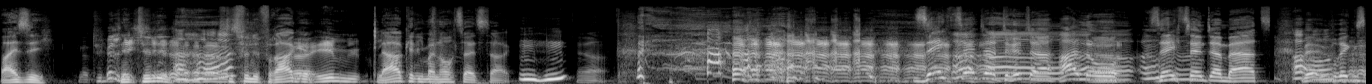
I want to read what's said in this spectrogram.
weiß ich. Natürlich. Natürlich. Was ist das für eine Frage? Ja, eben. Klar kenne ich meinen Hochzeitstag. Mhm. Ja. 16.3. Hallo. 16. März. Wer übrigens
